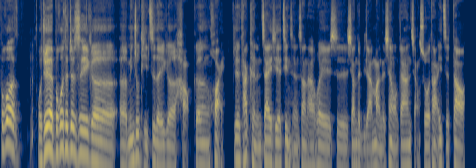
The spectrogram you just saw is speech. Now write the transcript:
不过，我觉得，不过这就是一个呃民主体制的一个好跟坏，就是它可能在一些进程上，它会是相对比较慢的。像我刚刚讲说，它一直到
